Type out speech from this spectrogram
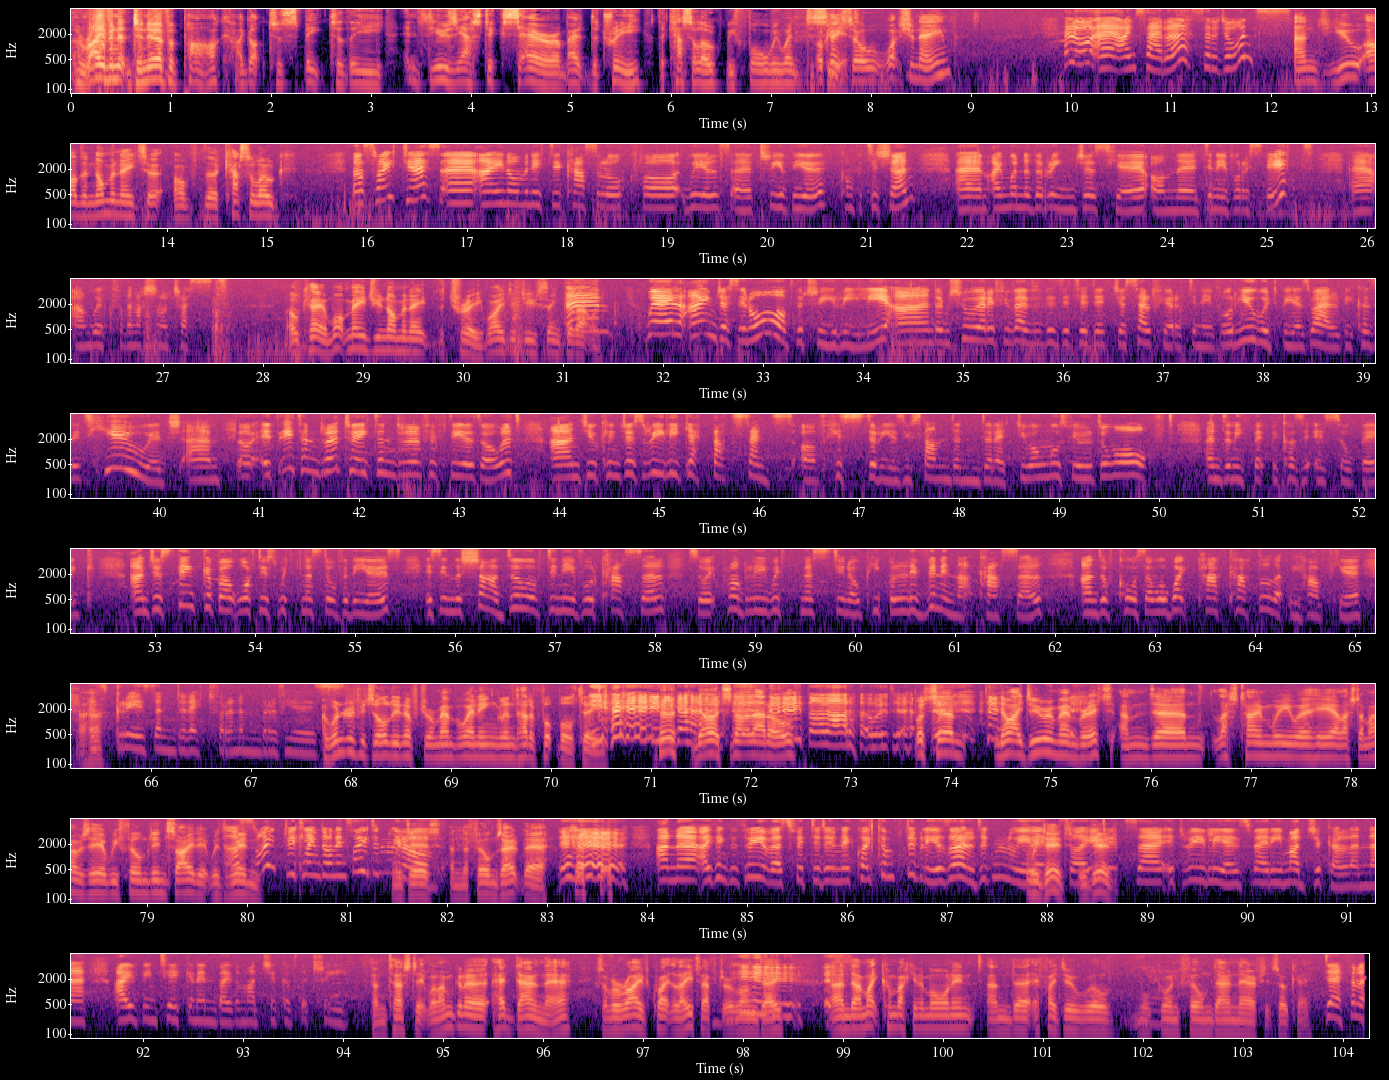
Arriving at Dinefwr Park, I got to speak to the enthusiastic Sarah about the tree, the castle oak, before we went to see it. Okay, so what's your name? Hello, uh, I'm Sarah, Sarah Jones. And you are the nominator of the Castle Oak. That's right, yes. Uh, I nominated Castle Oak for Wales uh, Tree of the Year competition. Um, I'm one of the rangers here on the Dinefwr estate uh, and work for the National Trust. Okay, and what made you nominate the tree? Why did you think of that one? Um, I'm just in awe of the tree really and I'm sure if you've ever visited it yourself here at Tenefur you would be as well because it's huge. Um, so it's 800 to 850 years old and you can just really get that sense of history as you stand under it. You almost feel dwarfed underneath it because it is so big. And just think about what is witnessed over the years. It's in the shadow of Dinevor Castle so it probably witnessed you know people living in that castle and of course our white park cattle that we have here Uh-huh. has grazed under it for a number of years. I wonder if it's old enough to remember when England had a football team. yeah. no, it's not that old. it's not that old, yeah. But um, no, I do remember it. And um, last time we were here, last time I was here, we filmed inside it with That's right, we climbed on inside, didn't we, We Rob? did, and the film's out there. and uh, I think the three of us fitted in it quite comfortably as well, didn't we? We did, we did. Uh, it really is very magical, and uh, I've been taken in by the magic of the tree. Fantastic. Well, I'm going to head down there because I've arrived quite late after a long day, and I might come back in the morning. And uh, if I do, we'll we'll Yeah. go and film down there if it's okay. Definitely.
